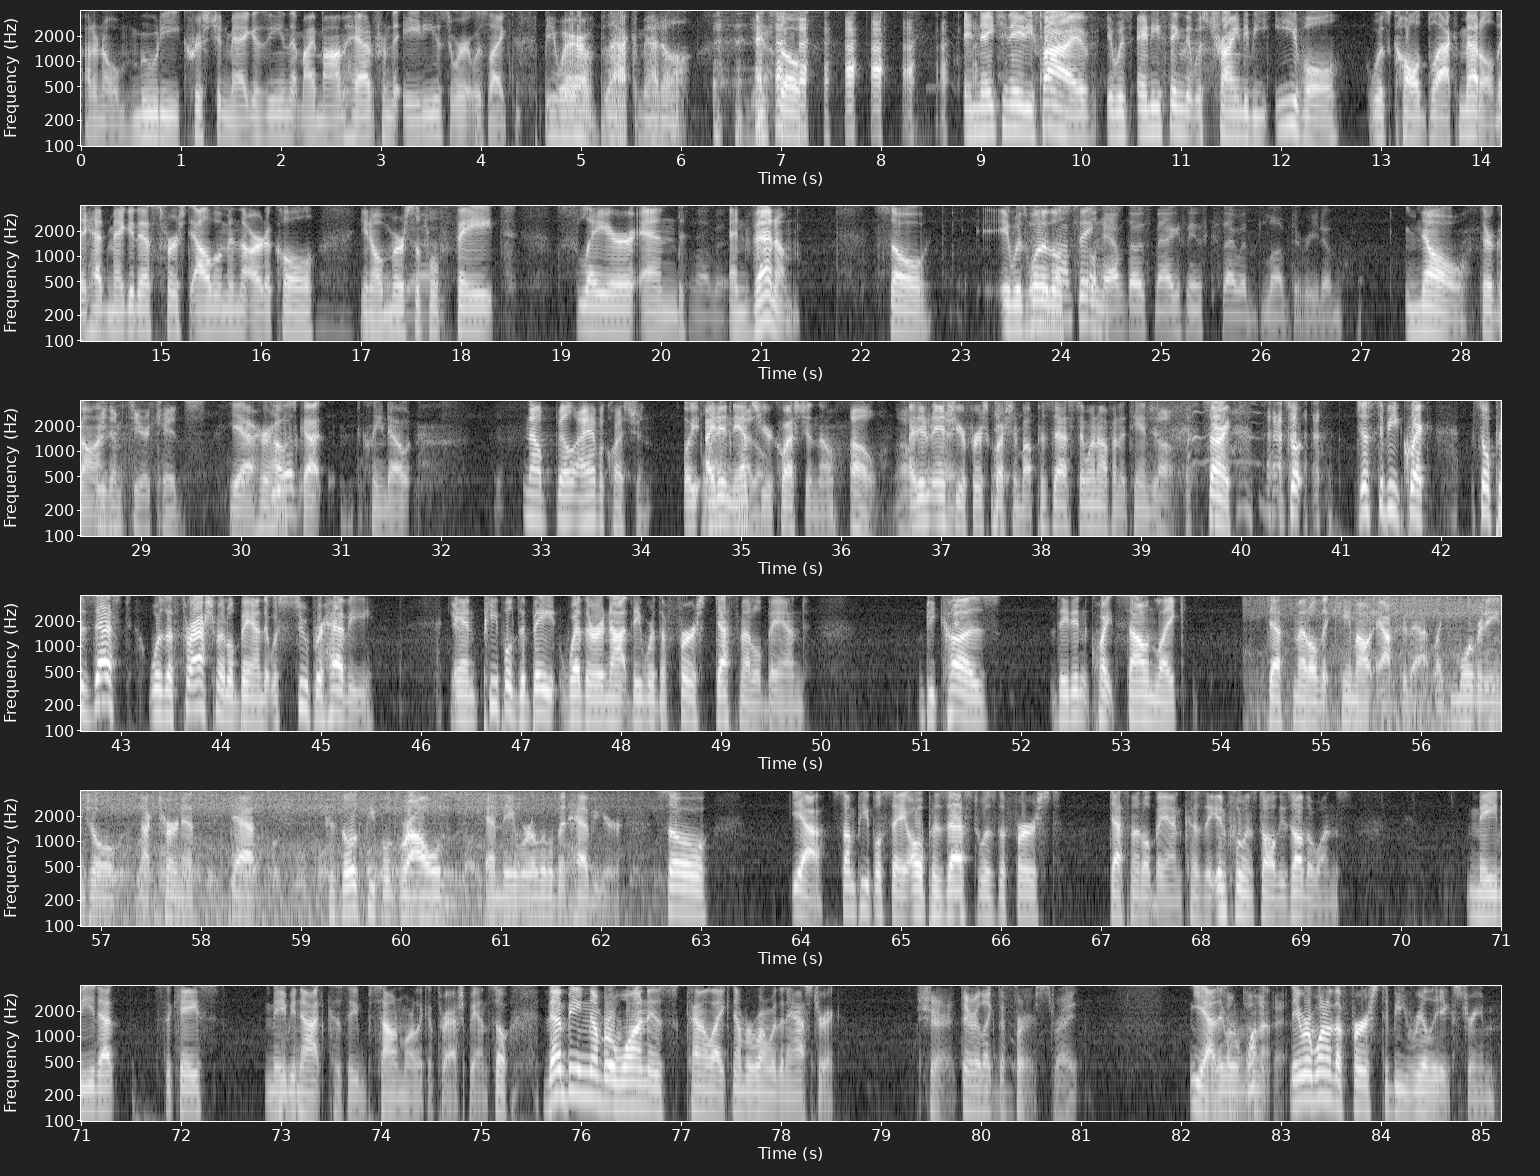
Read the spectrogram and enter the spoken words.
I don't know, moody Christian magazine that my mom had from the 80s where it was like, beware of black metal. And so in 1985, it was anything that was trying to be evil was called black metal. They had Megadeth's first album in the article, you know, oh, Merciful God. Fate, Slayer, and and Venom. So it was Does one of those things. Still have those magazines because I would love to read them. No, they're gone. Read them to your kids. Yeah, her You know- house got cleaned out. Now, Bill, I have a question. Oh, I didn't answer your question though. Oh, oh, I didn't okay. answer your first question about possessed. I went off on a tangent. Oh. Sorry. So, just to be quick, so possessed was a thrash metal band that was super heavy, Yep. and people debate whether or not they were the first death metal band because they didn't quite sound like death metal that came out after that, like Morbid Angel, Nocturnus, Death, because those people growled and they were a little bit heavier. So, yeah, some people say, oh, Possessed was the first death metal band because they influenced all these other ones. Maybe that's the case. Maybe Mhm. not because they sound more like a thrash band. So, them being number one is kind of like number one with an asterisk. Sure, they were like the first, right? Yeah, they were one. like of, they were one of the first to be really extreme.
